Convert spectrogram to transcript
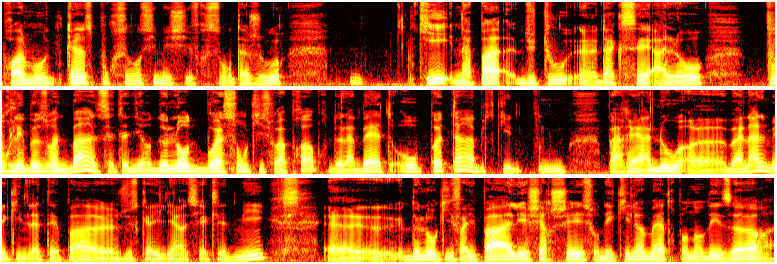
probablement 15% si mes chiffres sont à jour, qui n'a pas du tout euh, d'accès à l'eau pour les besoins de base, c'est-à-dire de l'eau de boisson qui soit propre, de la bête eau potable, ce qui nous paraît à nous banal, mais qui ne l'était pas jusqu'à il y a un siècle et demi, euh, de l'eau qu'il ne faille pas aller chercher sur des kilomètres pendant des heures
